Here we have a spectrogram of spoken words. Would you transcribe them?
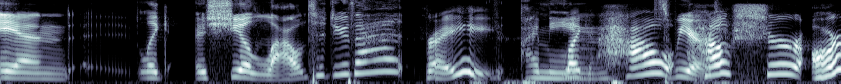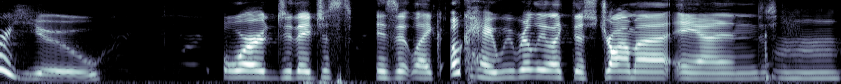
and like, is she allowed to do that? right? I mean, Like how how sure are you? or do they just? Is it like, okay, we really like this drama, and Mm,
